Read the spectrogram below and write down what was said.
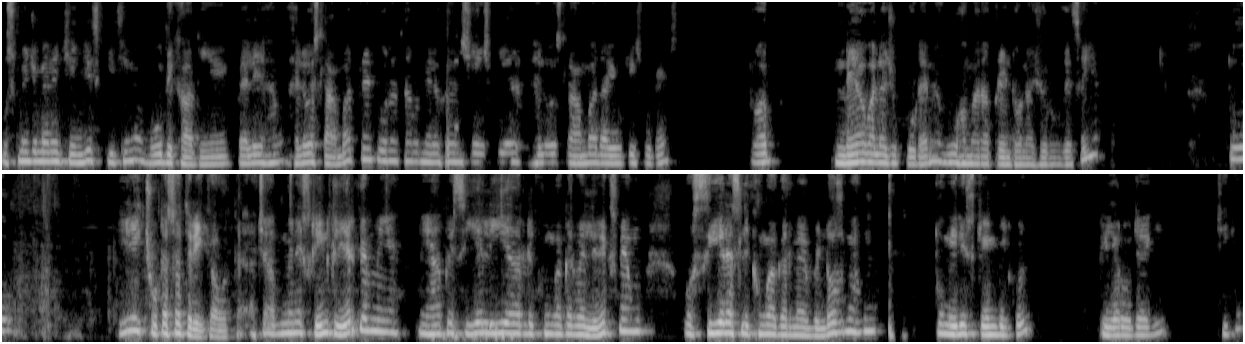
उसमें जो मैंने चेंजेस की थी ना, वो दिखा दिए हैं। पहले हम हेलो इस्लामाबाद प्रिंट हो रहा था मैंने फिर चेंज किया हेलो इस्लामाबाद आई स्टूडेंट्स तो अब नया वाला जो कोड है ना, वो हमारा प्रिंट होना शुरू हो गया, सही है? तो ये एक छोटा सा तरीका होता है। अच्छा अब मैंने स्क्रीन क्लियर करनी है। यहाँ पे सी एल ई आर लिखूँगा अगर मैं लिनक्स में हूँ और सी एल एस लिखूँगा अगर मैं विंडोज़ में हूँ तो मेरी स्क्रीन बिल्कुल क्लियर हो जाएगी। ठीक है?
